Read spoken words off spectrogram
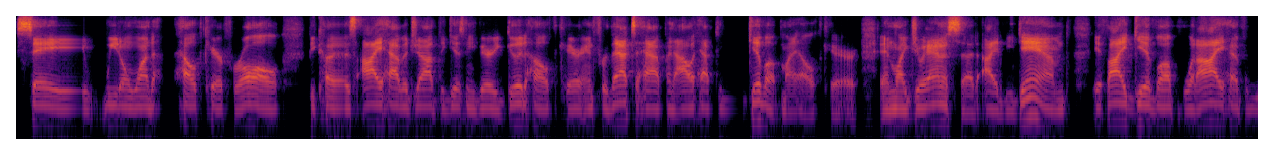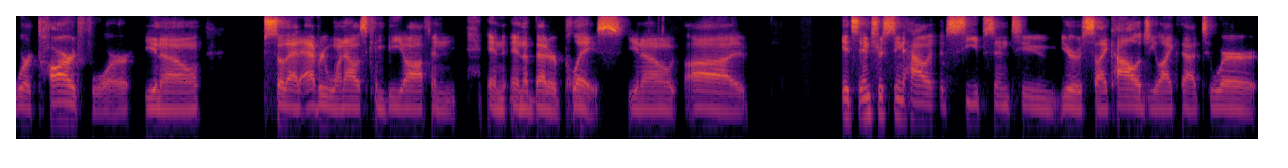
say we don't want health care for all because I have a job that gives me very good health care. And for that to happen, I would have to give up my health care. And like Joanna said, I'd be damned if I give up what I have worked hard for, you know, so that everyone else can be off in in, in a better place, you know. Uh, it's interesting how it seeps into your psychology like that to where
